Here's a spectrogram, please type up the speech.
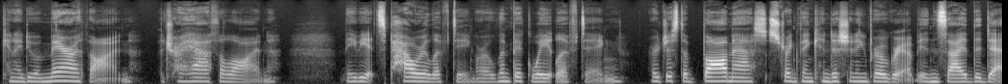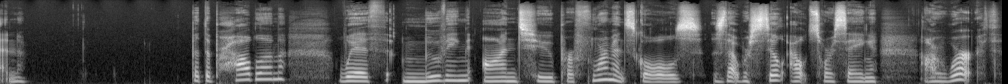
Can I do a marathon, a triathlon? Maybe it's powerlifting or Olympic weightlifting, or just a bomb ass strength and conditioning program inside the den. But the problem with moving on to performance goals is that we're still outsourcing our worth.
